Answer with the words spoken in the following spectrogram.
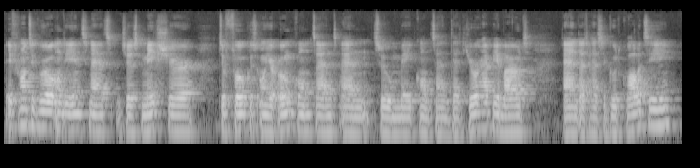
If you want to grow on the internet, just make sure to focus on your own content and to make content that you're happy about and that has a good quality.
